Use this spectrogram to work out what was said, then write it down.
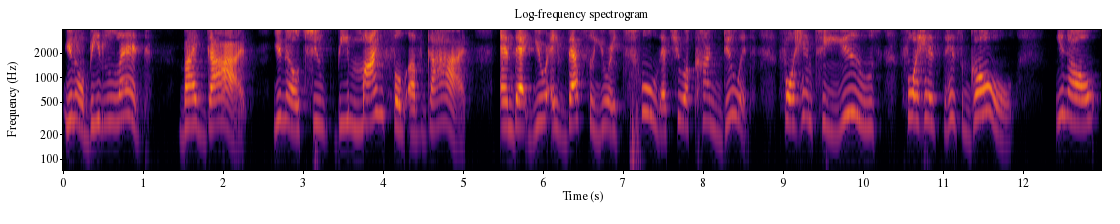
you know, be led by God, you know, to be mindful of God and that you're a vessel, you're a tool, that you're conduit for him to use for his his goal. You know,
